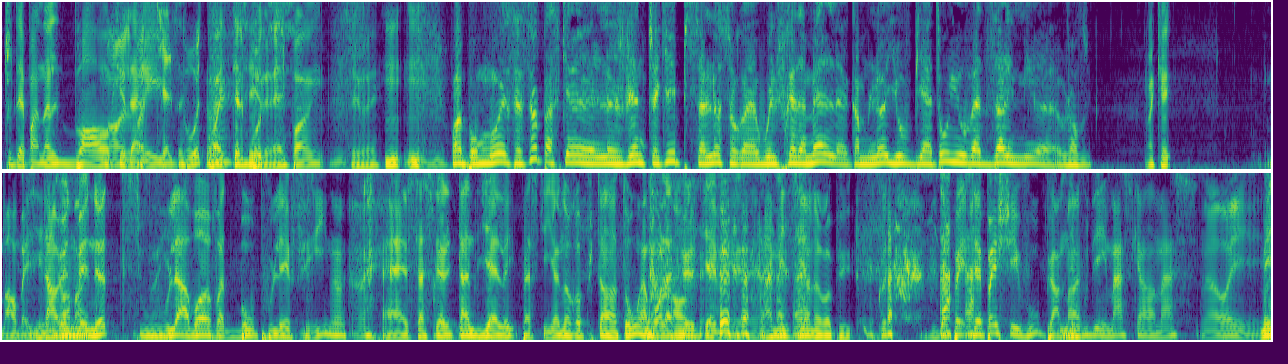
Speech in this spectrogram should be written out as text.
tout dépendant le bord Ouais, que t'arrives. quel tu sais. bout, Ouais, ouais. quel C'est bout vrai. tu pognes. C'est vrai. Hum, hum. Ouais, pour moi, c'est ça, parce que là, je viens de checker, puis celle-là sur euh, Wilfred Amel, euh, comme là, il ouvre bientôt, il ouvre à 10h30 euh, aujourd'hui. OK. Bon, ben, dans une minute, si vous voulez avoir votre beau poulet frit, là, euh, ça serait le temps d'y aller parce qu'il y en aura plus tantôt. Avoir la file qu'il y avait. euh, À midi, il n'y en aura plus. Écoute, dépê- dépêchez-vous, puis amenez-vous Ouais. des masques en masse. Ah oui. Mais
